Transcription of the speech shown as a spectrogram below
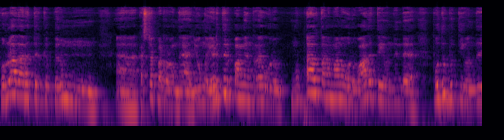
பொருளாதாரத்திற்கு பெரும் கஷ்டப்படுறவங்க. இவங்க எடுத்திருப்பாங்கன்ற ஒரு முட்டாள்தனமான ஒரு வாதத்தை வந்து இந்த பொது புத்தி வந்து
